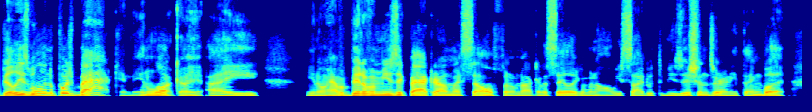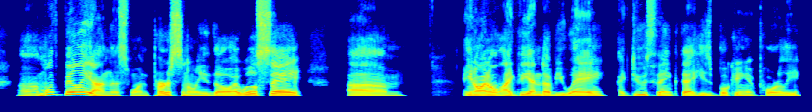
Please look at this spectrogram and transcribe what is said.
Billy's willing to push back and and look, I I you know, have a bit of a music background myself, and I'm not going to say like I'm going to always side with the musicians or anything, but uh, I'm with Billy on this one personally, though. I will say, um, you know, I don't like the NWA. I do think that he's booking it poorly.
